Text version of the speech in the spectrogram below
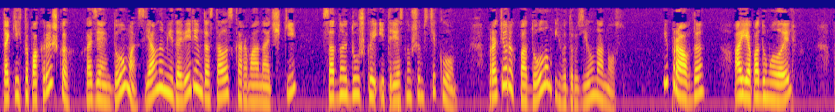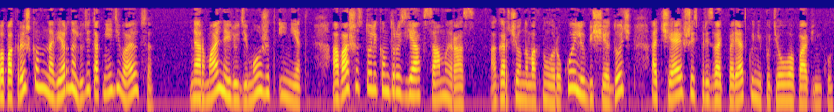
В таких-то покрышках хозяин дома с явным недоверием достал из кармана очки с одной дужкой и треснувшим стеклом, протер их подолом и выдрузил на нос. «И правда. А я подумала, эльф. По покрышкам, наверное, люди так не одеваются. Нормальные люди, может, и нет, а ваши столиком друзья в самый раз». Огорченно махнула рукой любящая дочь, отчаявшись призвать порядку непутевого папеньку,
